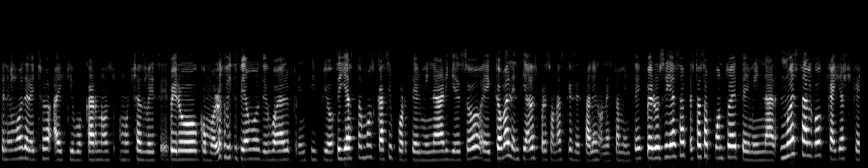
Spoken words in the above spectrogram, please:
Tenemos derecho a equivocarnos muchas veces, pero como lo decíamos igual al principio, si ya estamos casi por terminar y eso, eh, qué valentía a las personas que se salen honestamente, pero si ya estás a punto de terminar, no es algo que hayas querido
